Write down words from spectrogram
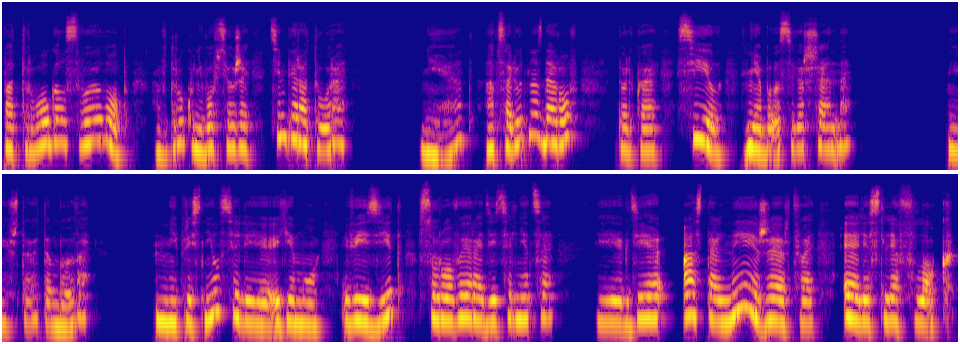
потрогал свой лоб. Вдруг у него все же температура? Нет, абсолютно здоров, только сил не было совершенно. И что это было? Не приснился ли ему визит суровой родительницы? И где остальные жертвы Элис Лефлок?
